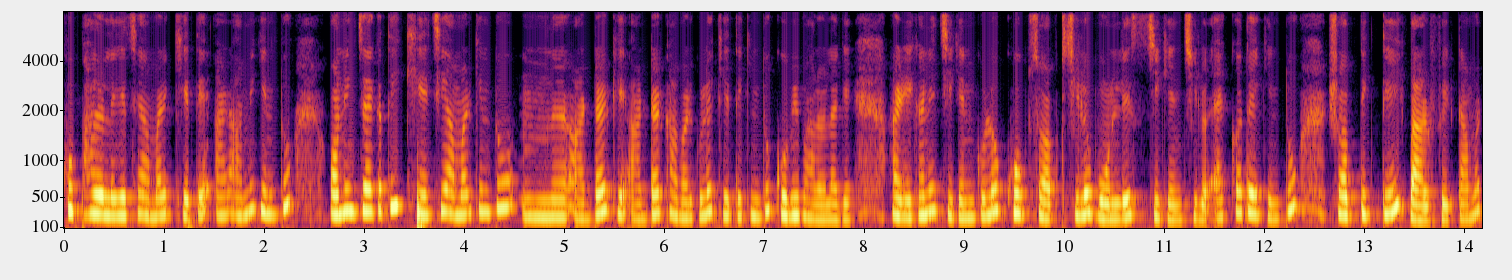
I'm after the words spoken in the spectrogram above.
খুব ভালো লেগেছে আমার খেতে, আর আমি কিন্তু অনেক জায়গাতেই খেয়েছি, আমার কিন্তু আড্ডার খে, আড্ডার খাবারগুলো খেতে কিন্তু খুবই ভালো লাগে। আর এখানে চিকেনগুলো খুব সফট ছিল বোনলেস চিকেন ছিল, এক কথায় কিন্তু সব দিক দিয়েই পারফেক্ট আমার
